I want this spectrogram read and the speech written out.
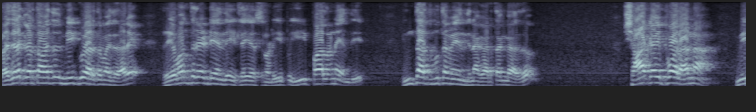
ప్రజలకు అర్థమవుతుంది మీకు కూడా అర్థమవుతుంది. అరే రేవంత్ రెడ్డి ఏంది ఇట్లా చేస్తున్నాడు? ఈ ఈ పాలన ఏంది? ఇంత అద్భుతం ఏంది? నాకు అర్థం కాదు. షాక్ అయిపోరా అన్న. మీ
